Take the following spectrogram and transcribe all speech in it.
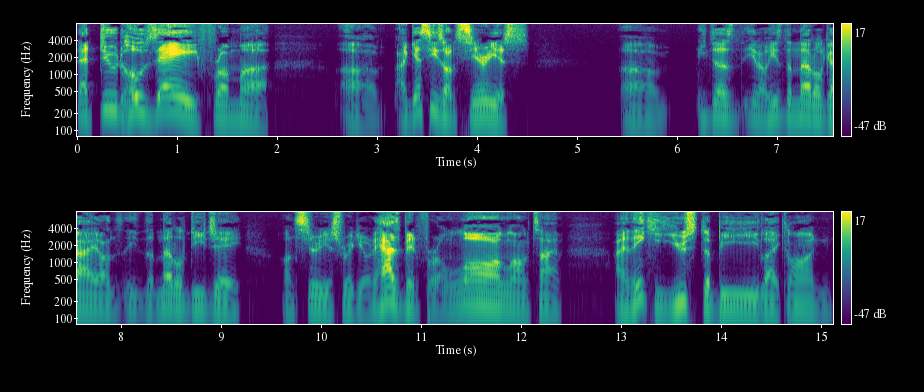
That dude Jose from, uh, uh, I guess he's on Sirius. Um, he does, you know, he's the metal guy on the metal DJ on Sirius Radio. And it has been for a long, long time. I think he used to be like on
